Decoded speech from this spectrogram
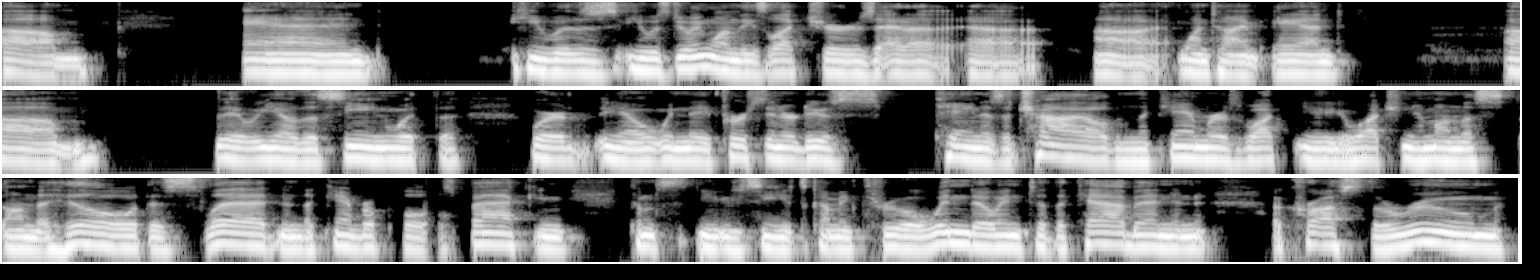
um, and he was he was doing one of these lectures at a uh, uh, one time, and um, they, you know, the scene with the where you know when they first introduce Kane as a child, and the camera is watching you know, you're watching him on the on the hill with his sled, and the camera pulls back, and comes you see it's coming through a window into the cabin and across the room,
